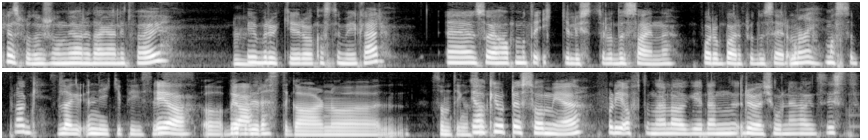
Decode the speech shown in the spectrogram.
klesproduksjonen vi har i dag, er litt for høy. Mm. Vi bruker og kaster mye klær. Eh, så jeg har på en måte ikke lyst til å designe for å bare produsere opp masse plagg. Så du lager unike pieces? Ja. Og bruker Ja. du restegarn og sånne ting også? Jeg har ikke gjort det så mye, fordi ofte når jeg lager den røde kjolen jeg lagde sist,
